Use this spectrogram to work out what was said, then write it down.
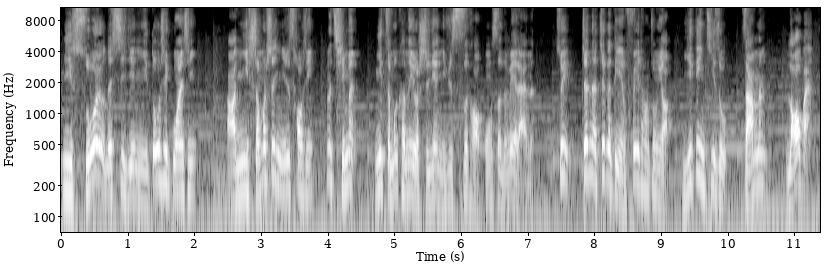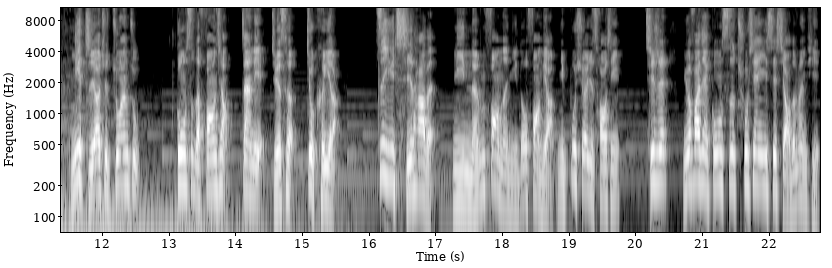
你所有的细节你都去关心啊，你什么事你去操心，那请问你怎么可能有时间你去思考公司的未来呢？所以真的这个点非常重要，一定记住咱们。老板，你只要去专注公司的方向、战略、决策就可以了。至于其他的，你能放的你都放掉，你不需要去操心。其实你会发现，公司出现一些小的问题，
